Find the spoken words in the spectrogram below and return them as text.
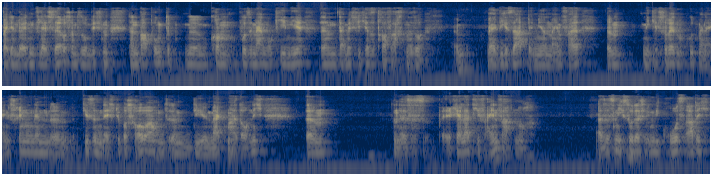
bei den Leuten vielleicht selber schon so ein bisschen dann ein paar Punkte äh, kommen, wo sie merken, okay, nee, ähm, da möchte ich also drauf achten. Also, ähm, weil wie gesagt, bei mir in meinem Fall, ähm, mir geht es soweit noch gut, meine Einschränkungen, ähm, die sind echt überschaubar und ähm, die merkt man halt auch nicht. Ähm, und es ist relativ einfach noch. Also es ist nicht so, dass ich irgendwie großartig,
